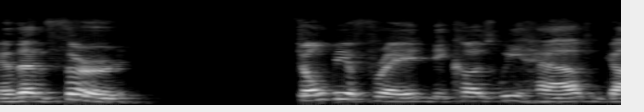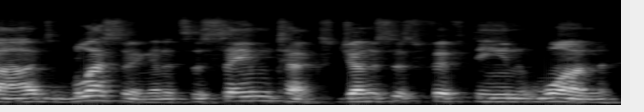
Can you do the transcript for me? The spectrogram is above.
And then third, don't be afraid because we have God's blessing. And it's the same text, Genesis 15 1,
